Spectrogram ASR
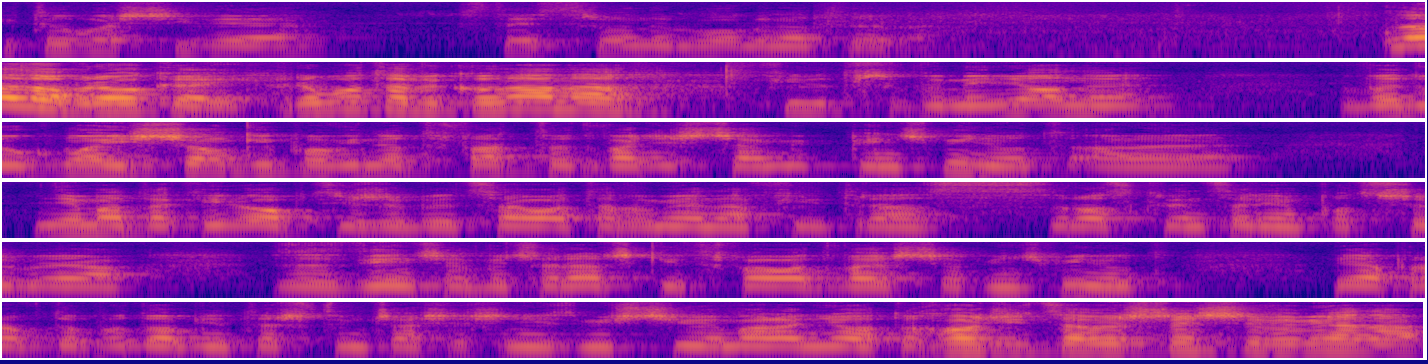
i to właściwie z tej strony byłoby na tyle. No dobra, okej, robota wykonana, filtr wymieniony. Według mojej ściągi powinno trwać to 25 minut, ale nie ma takiej opcji, żeby cała ta wymiana filtra z rozkręceniem pod szybę, a ze zdjęciem wycieraczki trwała 25 minut. Ja prawdopodobnie też w tym czasie się nie zmieściłem, ale nie o to chodzi. Całe szczęście wymiana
